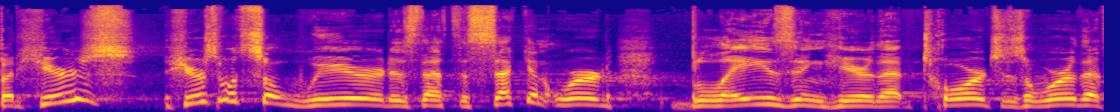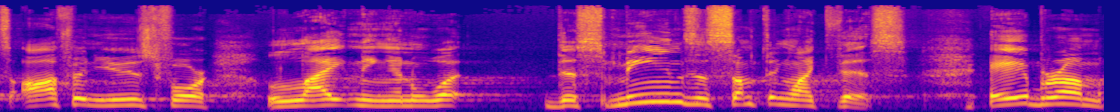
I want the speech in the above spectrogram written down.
But here's, here's what's so weird is that the second word blazing here, that torch, is a word that's often used for lightning. And what this means is something like this Abram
